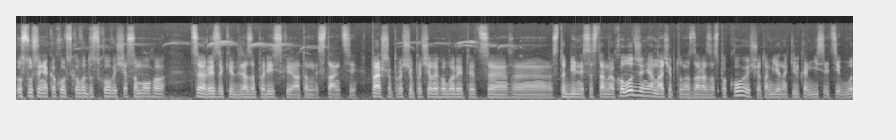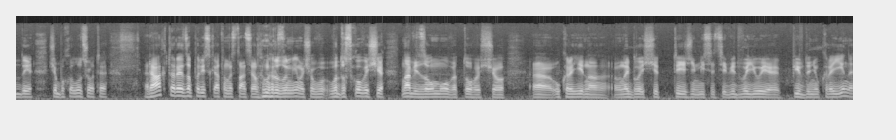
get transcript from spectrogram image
осушення Каховського водосховища самого це ризики для Запорізької атомної станції. Перше, про що почали говорити, це е, стабільні системи охолодження, начебто нас зараз заспокоюють, що там є на кілька місяців води, щоб охолоджувати реактори Запорізької атомної станції, але ми розуміємо, що водосховище навіть за умови того, що Україна в найближчі тижні місяці відвоює південь України,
